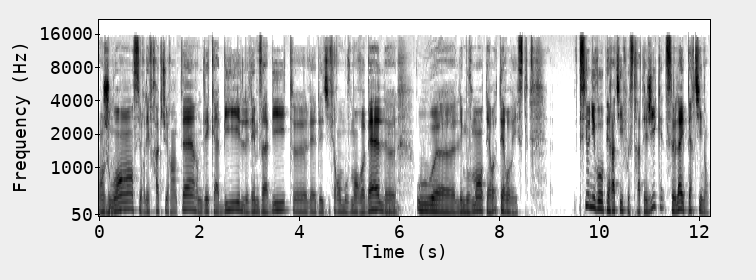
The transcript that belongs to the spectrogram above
en jouant sur les fractures internes, les Kabyles, les Mzabites, euh, les, les différents mouvements rebelles euh, Mhm. ou euh, les mouvements terro- terroristes. Si au niveau opératif ou stratégique, cela est pertinent.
